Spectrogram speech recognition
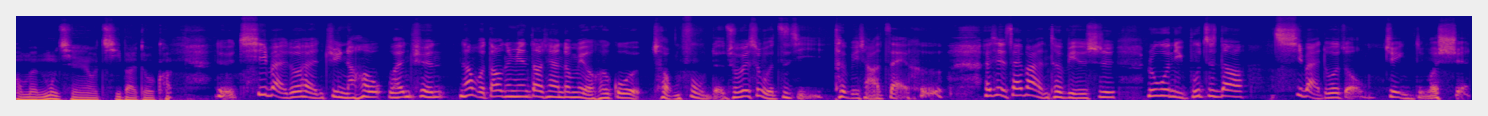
我们目前有七百多款，对，七百多款菌，然后完全，然后我到那边到现在都没有喝过重复的，除非是我自己特别想要再喝。而且赛巴很特别的是，如果你不知道七百多种菌怎么选，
